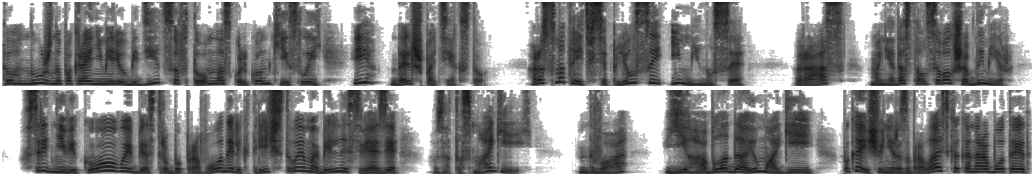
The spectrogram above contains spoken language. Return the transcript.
то нужно, по крайней мере, убедиться в том, насколько он кислый, и дальше по тексту. Рассмотреть все плюсы и минусы. Раз — мне достался волшебный мир. Средневековый, без трубопровода, электричества и мобильной связи, зато с магией. Два. Я обладаю магией. Пока еще не разобралась, как она работает,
